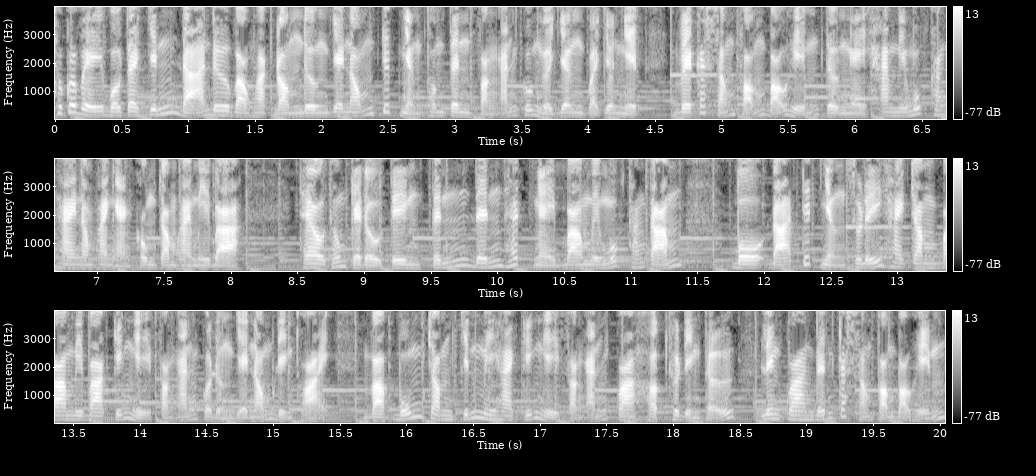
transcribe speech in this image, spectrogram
Thưa quý vị, Bộ Tài chính đã đưa vào hoạt động đường dây nóng tiếp nhận thông tin phản ánh của người dân và doanh nghiệp về các sản phẩm bảo hiểm từ ngày 21 tháng 2 năm 2023. Theo thống kê đầu tiên, tính đến hết ngày 31 tháng 8, Bộ đã tiếp nhận xử lý 233 kiến nghị phản ánh qua đường dây nóng điện thoại và 492 kiến nghị phản ánh qua hộp thư điện tử liên quan đến các sản phẩm bảo hiểm.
